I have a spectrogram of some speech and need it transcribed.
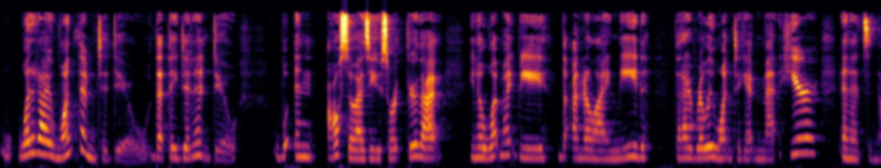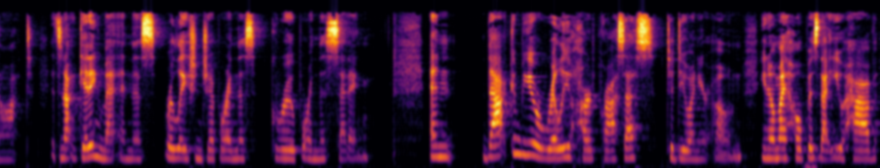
What did I want them to do that they didn't do? And also, as you sort through that, you know, what might be the underlying need that I really want to get met here and it's not. It's not getting met in this relationship or in this group or in this setting. And that can be a really hard process to do on your own. You know, my hope is that you have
